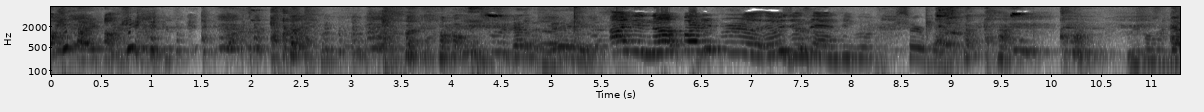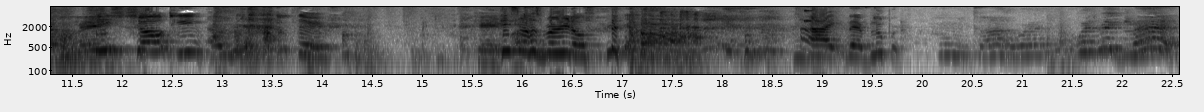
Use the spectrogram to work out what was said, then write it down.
Oh, you got the legs. I did not fart it for real. It was just hand, people. Sir, bro. You're supposed to get the legs. He's choking of laughter. Okay. He smells burritos. Alright, there, blooper. God, where, where's McMahon?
